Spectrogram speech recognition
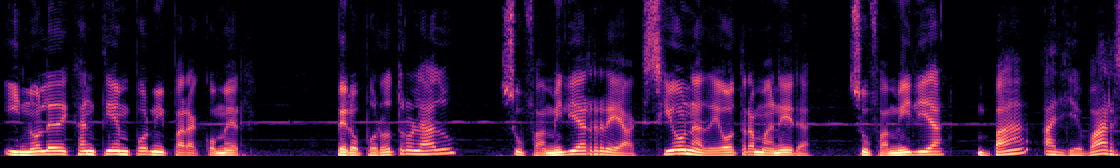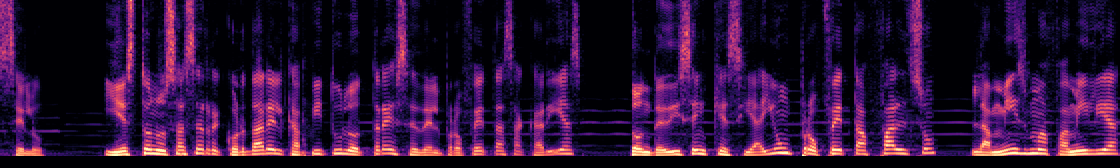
y no le dejan tiempo ni para comer. Pero por otro lado, su familia reacciona de otra manera, su familia va a llevárselo. Y esto nos hace recordar el capítulo 13 del profeta Zacarías, donde dicen que si hay un profeta falso, la misma familia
